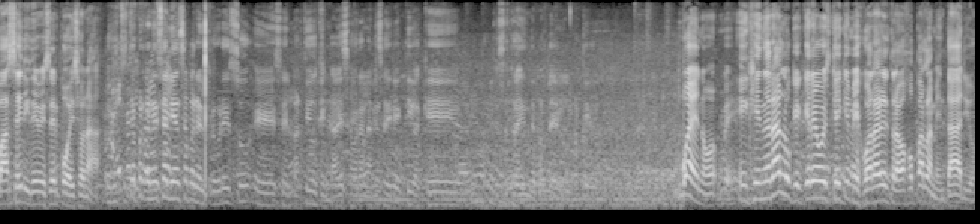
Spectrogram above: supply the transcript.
va a ser y debe ser cohesionada. Usted pertenece a Alianza para el Progreso, es el partido que encabeza ahora la mesa directiva. ¿Qué se traen de parte del partido? Bueno, en general lo que creo es que hay que mejorar el trabajo parlamentario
